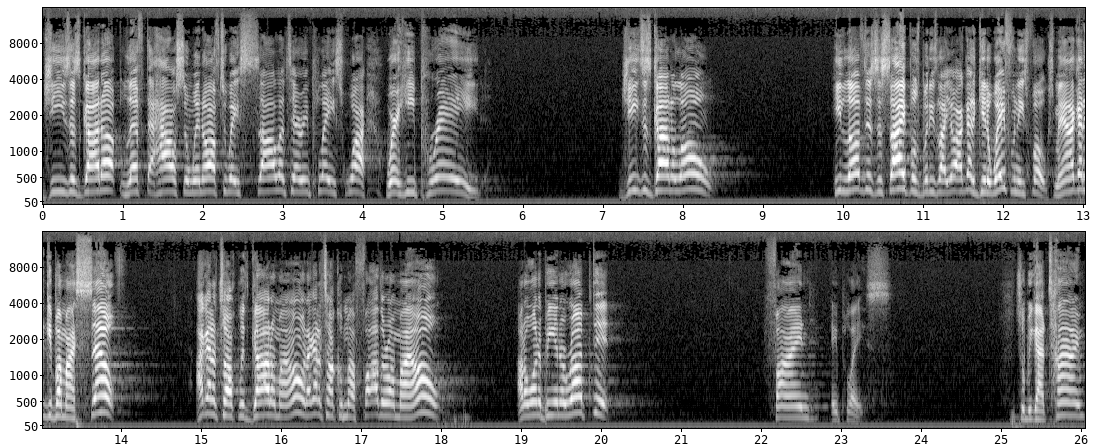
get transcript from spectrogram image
Jesus got up, left the house, and went off to a solitary place. Why? Where he prayed. Jesus got alone. He loved his disciples, but he's like, yo, I got to get away from these folks, man. I got to get by myself. I got to talk with God on my own. I got to talk with my Father on my own. I don't want to be interrupted. Find a place. So we got time,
